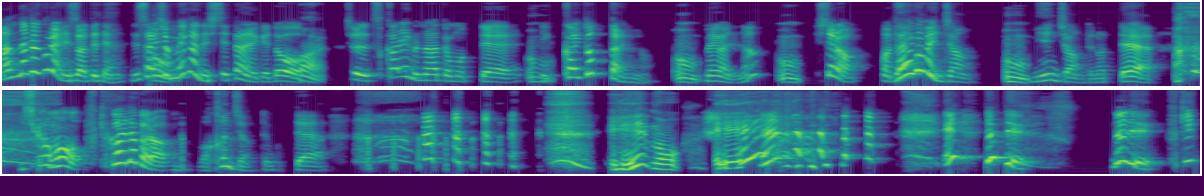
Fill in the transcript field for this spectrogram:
真ん中ぐらいに座っててん。で、最初うんメガネしてたんやけど、はい。ちょっと疲れるなって思ってう、ん一回撮ったんよ。うん、メガネな。うん、したら、あ、大画面じゃん。うん。見えんじゃんってなって、しかも、吹き替えだから、うんわかんじゃんって思って、え？ーもう、え？ー だって、なんで、吹き替え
